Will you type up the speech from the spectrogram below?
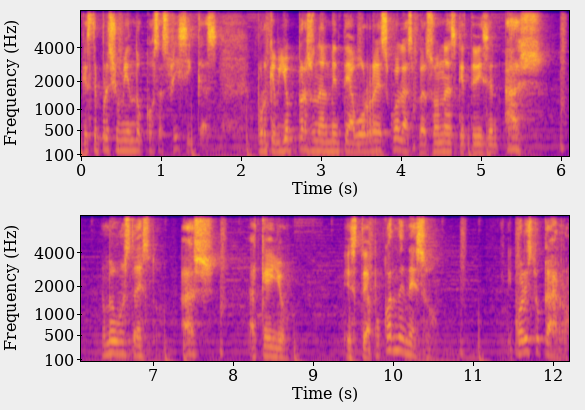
que esté presumiendo cosas físicas, porque yo personalmente aborrezco a las personas que te dicen, Ash, no me gusta esto, Ash, aquello, este, ¿a poco anda en eso? ¿Y cuál es tu carro?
